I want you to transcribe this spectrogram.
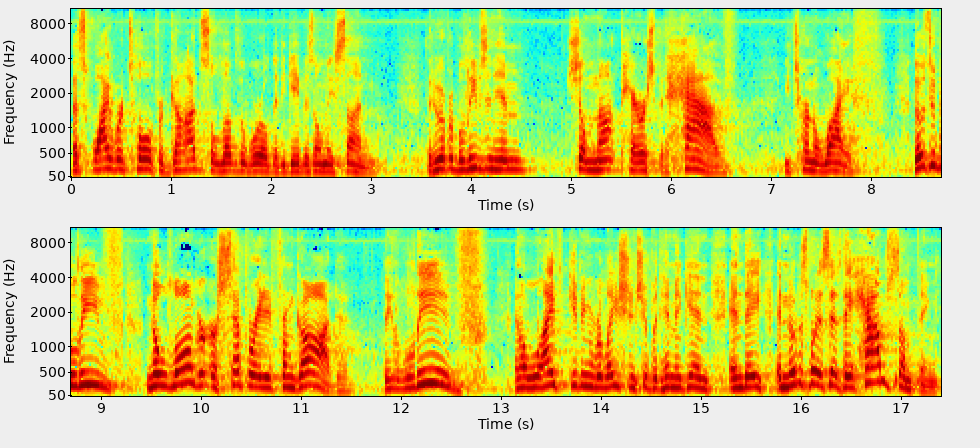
That's why we're told, for God so loved the world that he gave his only Son, that whoever believes in him shall not perish but have eternal life. Those who believe no longer are separated from God. They live in a life-giving relationship with him again and they and notice what it says they have something.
